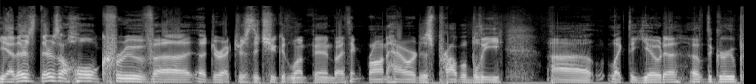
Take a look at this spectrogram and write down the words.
yeah there's there's a whole crew of uh, uh, directors that you could lump in but i think ron howard is probably uh, like the yoda of the group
